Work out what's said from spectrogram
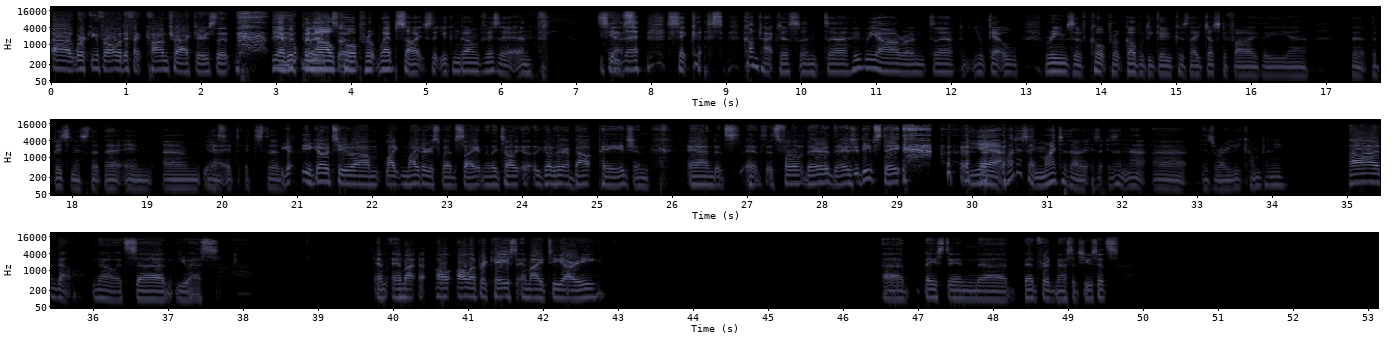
uh, working for all the different contractors that Yeah, with banal that, uh, corporate websites that you can go and visit and see Yes. their sick. Contact us and uh, who we are, and uh, you'll get all reams of corporate gobbledygook as they justify the uh, the the business that they're in. Um, Yes. Yeah, it, it's the you go, you go to um like Mitre's website and then they tell you you go to their about page and and it's it's it's full of there there's your deep state yeah. I want to say Mitre though. Is, isn't that uh Israeli company? uh no no it's uh us m m i all all uppercase m i t r e uh based in uh bedford massachusetts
